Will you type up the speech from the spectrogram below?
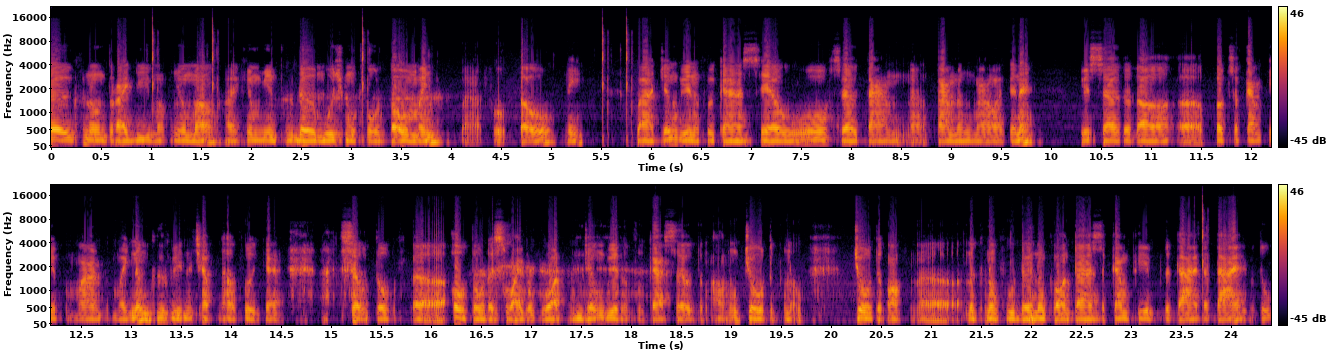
ទៅក្នុង 3D មកខ្ញុំមកហើយខ្ញុំមាន folder មួយឈ្មោះ photo មិញបាទ photo នេះបាទអញ្ចឹងវានឹងធ្វើការ sell sell តាមតាមនឹងមកហើយទេណា វាសើទៅដល់ពឹកសកម្មភាពប្រមាណមិញហ្នឹងគឺវានឹងចាប់ដល់ធ្វើការសើទៅអូតូដែលស្វ័យប្រវត្តិអញ្ចឹងវានឹងធ្វើការសើទាំងអស់ហ្នឹងចូលទៅក្នុងចូលទាំងអស់នៅក្នុង folder ហ្នឹងគ្រាន់តែសកម្មភាពដដែលដដែលទោះ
